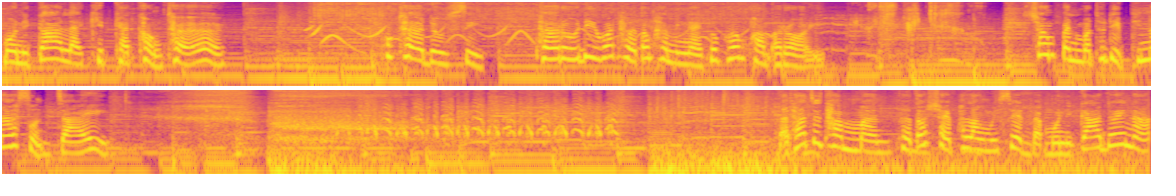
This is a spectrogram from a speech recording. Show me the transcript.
โมนิก้าและคิดแคทของเธอ พวกเธอดูสิ เธอรู้ดีว่าเธอต้องทำยังไงเพื่อเพิ่มความอร่อย ช่างเป็นวัตถุดิบที่น่าสนใจ แต่ถ้าจะทำมันเธอต้องใช้พลังวิเศษแบบโมนิก้าด้วยนะ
